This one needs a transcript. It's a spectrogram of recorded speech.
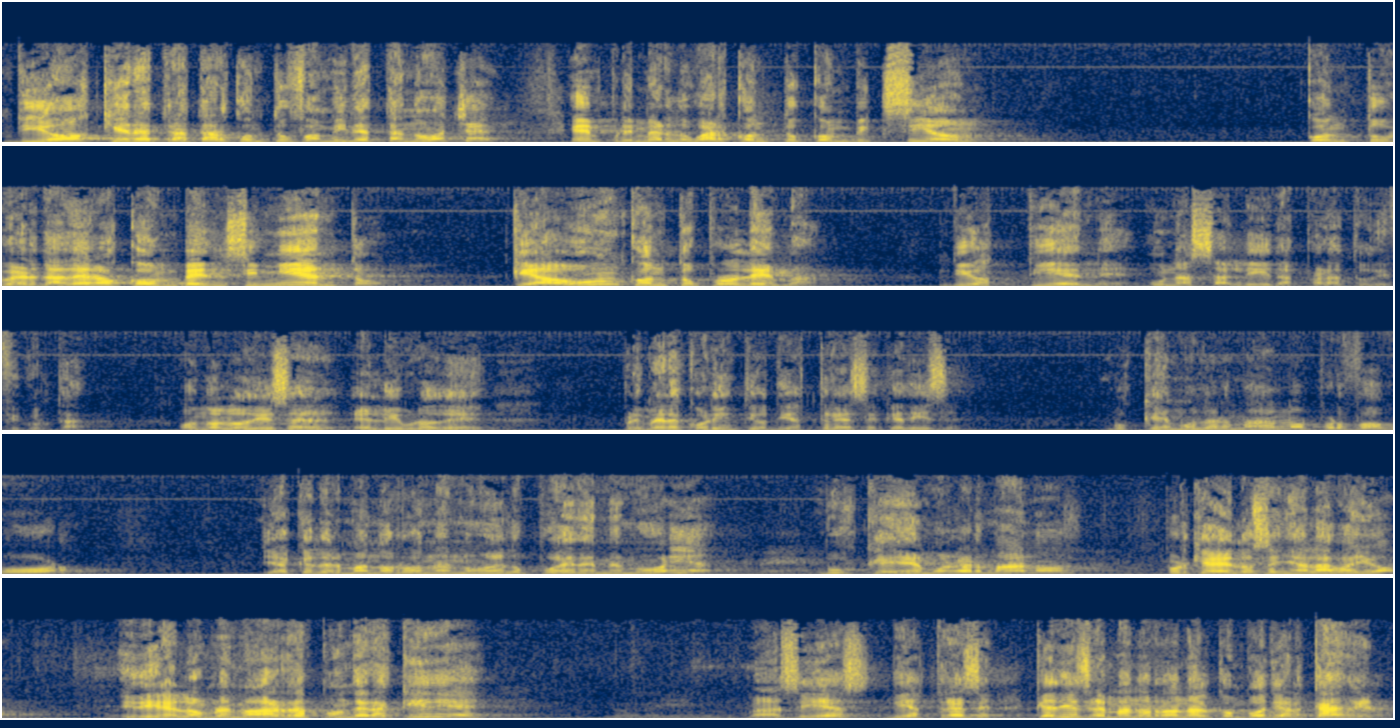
Dios quiere tratar con tu familia esta noche, en primer lugar con tu convicción, con tu verdadero convencimiento que aún con tu problema, Dios tiene una salida para tu dificultad. ¿O no lo dice el libro de 1 Corintios 10, 13? ¿Qué dice? Busquémoslo, hermano, por favor. Ya que el hermano Ronald no lo puede de memoria. Busquémoslo, hermano. Porque a él lo señalaba yo. Y dije, el hombre me va a responder aquí, dije. Así es, 10, 13. ¿Qué dice hermano Ronald con voz de arcángel?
